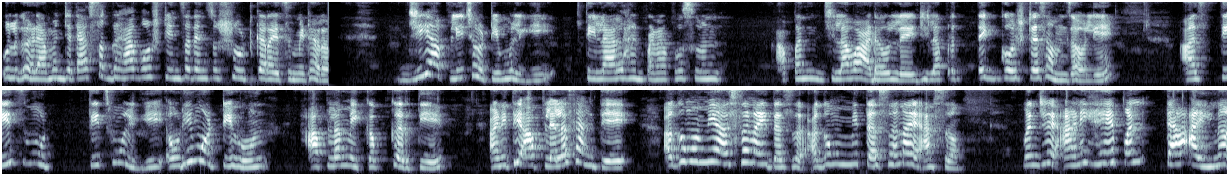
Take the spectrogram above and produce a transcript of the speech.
उलगडा म्हणजे त्या सगळ्या गोष्टींचं त्यांचं शूट करायचं मी ठरवलं जी आपली छोटी मुलगी तिला लहानपणापासून आपण जिला वाढवलं आहे जिला प्रत्येक गोष्ट समजावली आहे आज तीच मु तीच मुलगी एवढी मोठी होऊन आपला मेकअप करते आणि ती आपल्याला सांगते अगं मम्मी असं नाही तसं अगं मम्मी तसं नाही असं. म्हणजे आणि हे पण त्या आईनं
